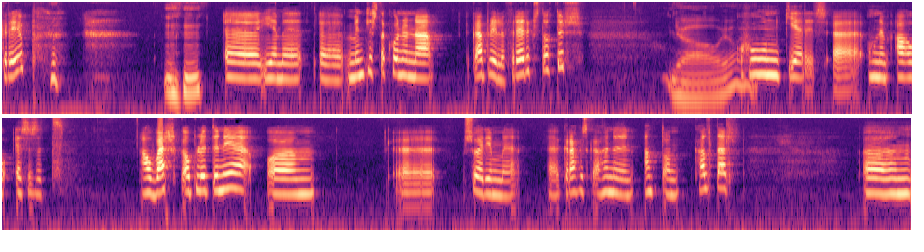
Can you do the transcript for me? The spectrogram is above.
grip. Mm Uh, ég er með uh, myndlistakonuna Gabrielu Freiriksdóttur. Já, já. Hún gerir, hún er á, er sagt, á verk á blutunni um, uh, svo er ég með grafíska hönnuðin Anton Kaldal um,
